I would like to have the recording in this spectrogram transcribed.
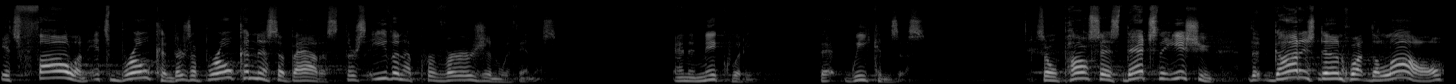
It's fallen. It's broken. There's a brokenness about us. There's even a perversion within us, an iniquity that weakens us. So Paul says that's the issue that God has done what the law,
